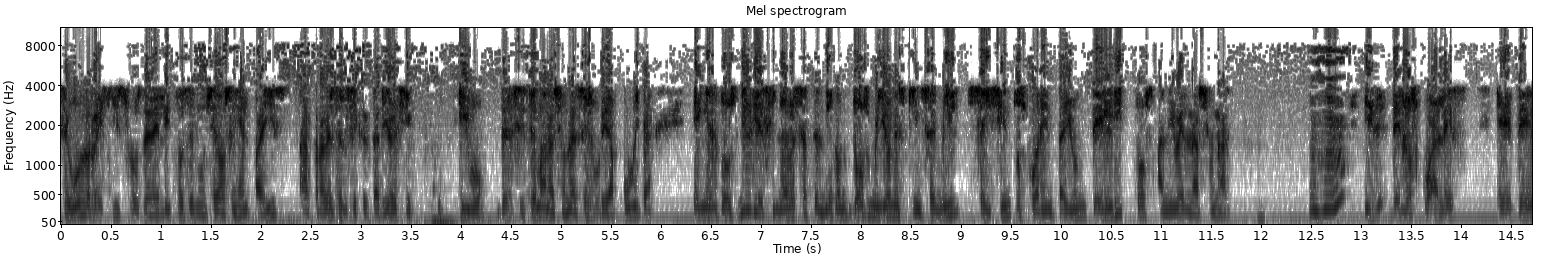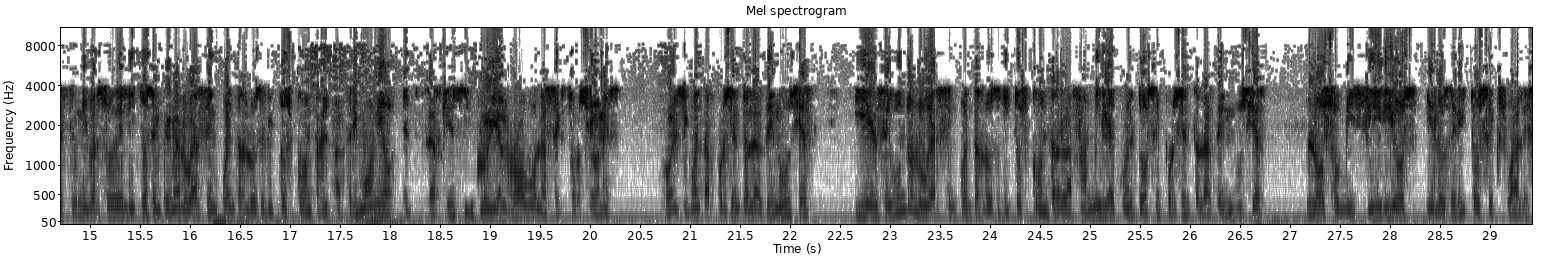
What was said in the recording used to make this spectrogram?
según los registros de delitos denunciados en el país, a través del Secretario Ejecutivo del Sistema Nacional de Seguridad Pública, en el 2019 se atendieron 2.015.641 delitos a nivel nacional. Y de, los cuales, eh, de este universo de delitos, en primer lugar se encuentran los delitos contra el patrimonio, entre las que se incluye el robo, las extorsiones con el 50% de las denuncias, y en segundo lugar se encuentran los delitos contra la familia, con el 12% de las denuncias, los homicidios y los delitos sexuales.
